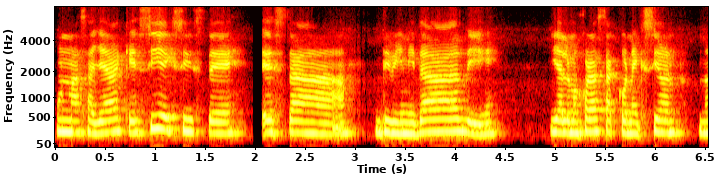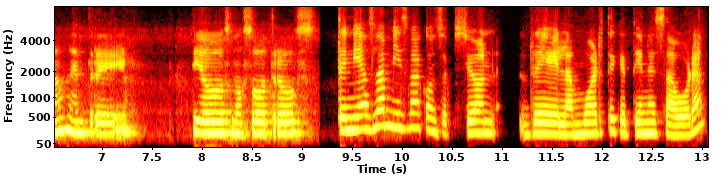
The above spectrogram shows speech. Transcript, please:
un más allá, que sí existe esta divinidad y, y a lo mejor hasta conexión, ¿no? Entre Dios, nosotros. ¿Tenías la misma concepción de la muerte que tienes ahora?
